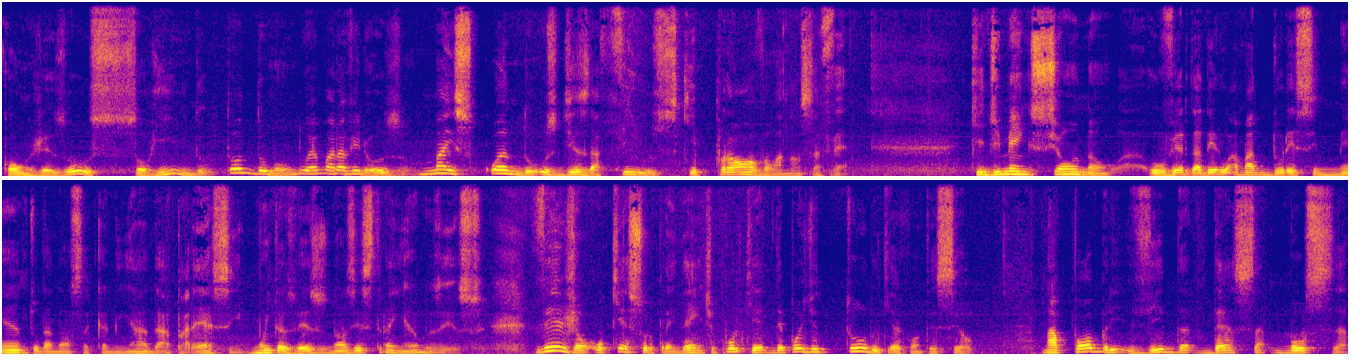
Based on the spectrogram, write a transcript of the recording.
com Jesus sorrindo, todo mundo é maravilhoso. Mas quando os desafios que provam a nossa fé, que dimensionam o verdadeiro amadurecimento da nossa caminhada aparece, muitas vezes nós estranhamos isso. Vejam o que é surpreendente, porque depois de tudo que aconteceu, na pobre vida dessa moça,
